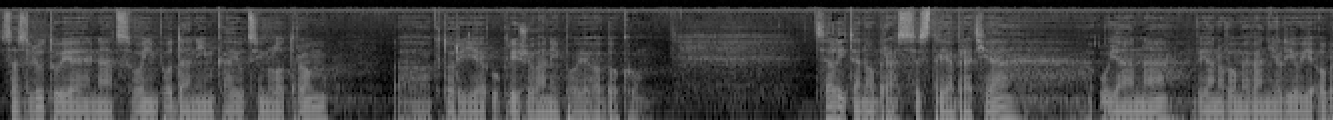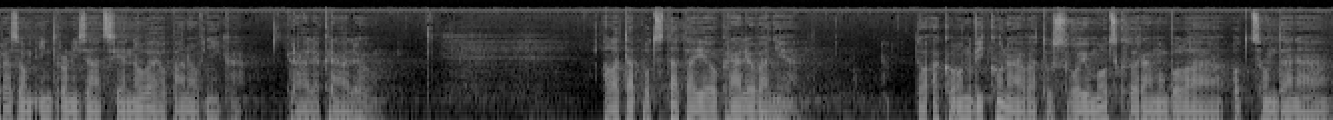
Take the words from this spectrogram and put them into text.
sa zľutuje nad svojim podaným kajúcim lotrom, eh, ktorý je ukrižovaný po jeho boku. Celý ten obraz, sestri a bratia, u Jána v Jánovom evaníliu je obrazom intronizácie nového panovníka, kráľa kráľov. Ale tá podstata jeho kráľovania, to, ako on vykonáva tú svoju moc, ktorá mu bola otcom daná,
